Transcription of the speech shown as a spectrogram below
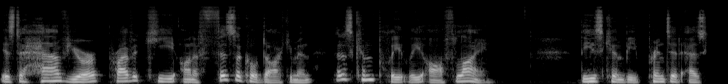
is to have your private key on a physical document that is completely offline. These can be printed as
